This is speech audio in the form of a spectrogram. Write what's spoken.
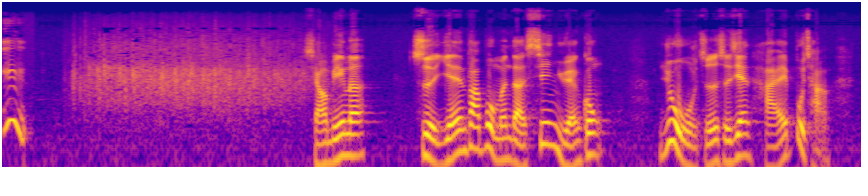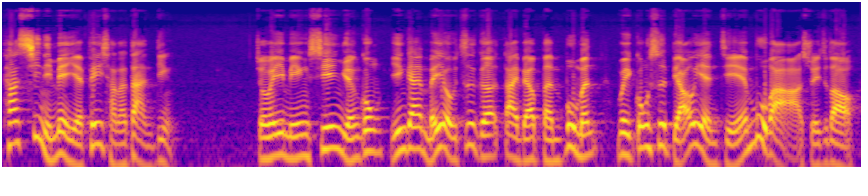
嗯。小明呢是研发部门的新员工，入职时间还不长，他心里面也非常的淡定。作为一名新员工，应该没有资格代表本部门为公司表演节目吧？谁知道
